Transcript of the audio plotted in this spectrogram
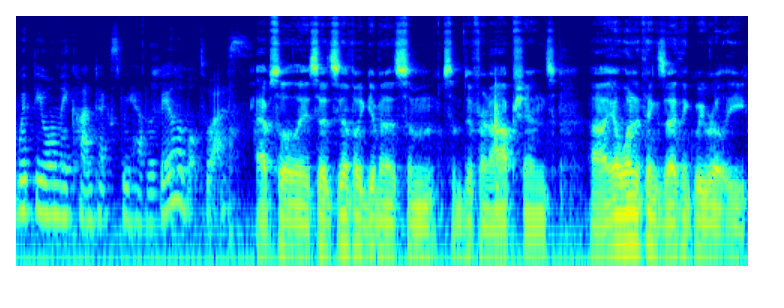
with the only context we have available to us. Absolutely. So it's definitely given us some some different options. uh, you know, one of the things I think we really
